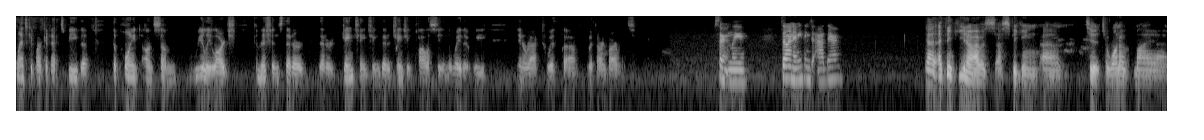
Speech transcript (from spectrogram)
landscape architects be the, the point on some really large commissions that are that are game changing, that are changing policy in the way that we interact with uh, with our environments. Certainly. Dylan, anything to add there? Yeah, I think you know I was, I was speaking um, to to one of my uh,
